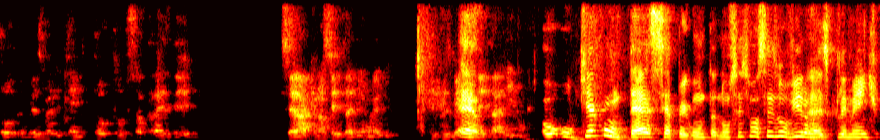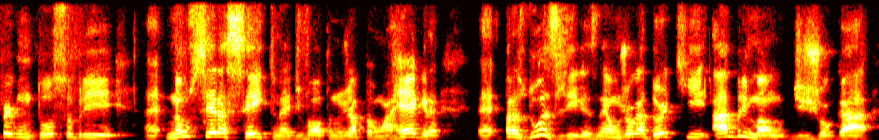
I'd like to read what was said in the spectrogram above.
toda, mesmo ele tendo todo, tudo isso atrás dele, será que não aceitariam ele? É, o, o, que acontece, a pergunta, não sei se vocês ouviram, é. mas Clemente perguntou sobre é, não ser aceito né, de volta no Japão. A regra é, para as duas ligas, né? Um jogador que abre mão de jogar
